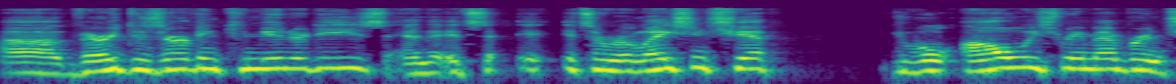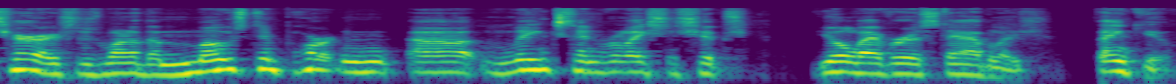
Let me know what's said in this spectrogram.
uh, very deserving communities, and it's it- it's a relationship you will always remember and cherish as one of the most important uh, links and relationships you'll ever establish. Thank you.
